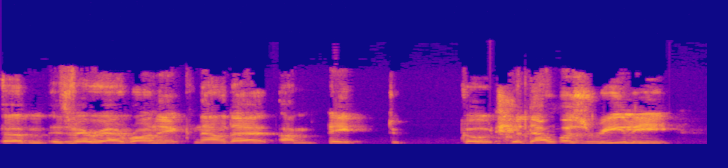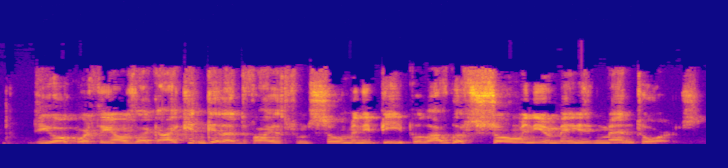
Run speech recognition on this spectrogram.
um, is very ironic now that I'm paid to coach. But that was really the awkward thing. I was like, I can get advice from so many people. I've got so many amazing mentors.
